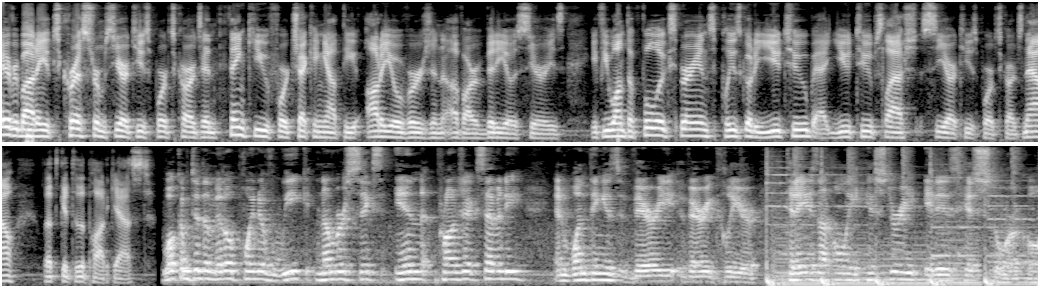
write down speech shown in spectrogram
Hey everybody, it's Chris from CRT Sports Cards, and thank you for checking out the audio version of our video series. If you want the full experience, please go to YouTube at YouTube slash CRT Sports Cards. Now, let's get to the podcast. Welcome to the middle point of week number six in Project 70. And one thing is very, very clear. Today is not only history, it is historical.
